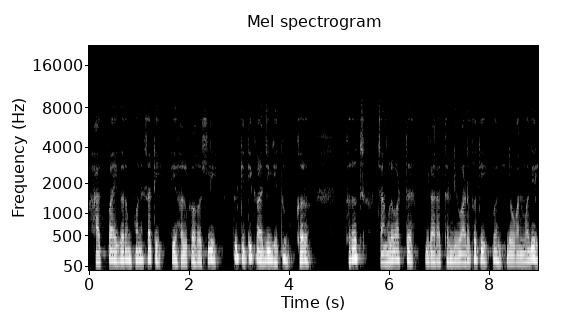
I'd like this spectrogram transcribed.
हातपाय गरम होण्यासाठी ती हलकं हसली. तू किती काळजी घेतो? खरं खरंच चांगलं वाटतं. घरात थंडी वाढत होती पण दोघांमधील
